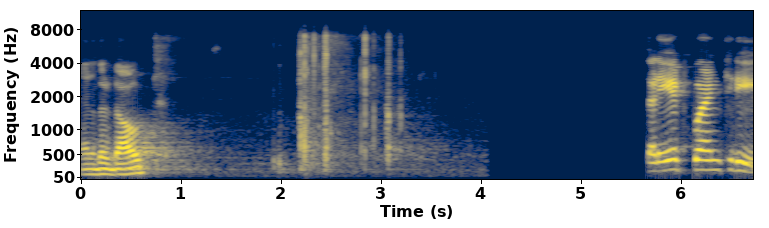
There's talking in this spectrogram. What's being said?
Another doubt. Thirty-eight point three.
